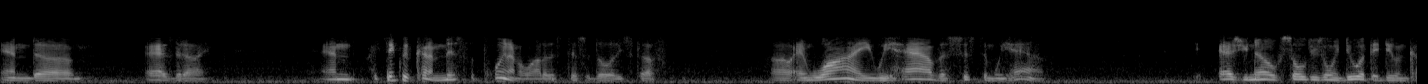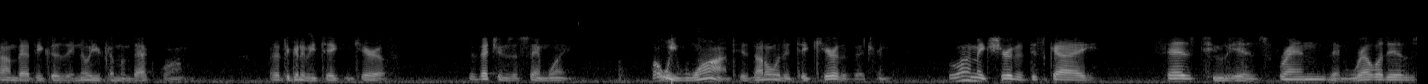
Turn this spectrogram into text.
And um, as did I. And I think we've kind of missed the point on a lot of this disability stuff uh, and why we have the system we have. As you know, soldiers only do what they do in combat because they know you're coming back for them, or that they're going to be taken care of. The veteran's the same way. What we want is not only to take care of the veteran, we want to make sure that this guy says to his friends and relatives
